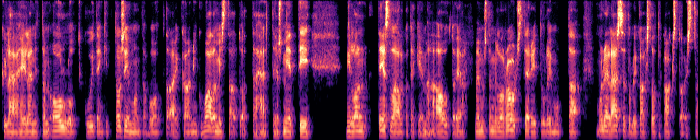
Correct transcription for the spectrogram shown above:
kyllähän heillä nyt on ollut kuitenkin tosi monta vuotta aikaa niin kuin valmistautua tähän, että jos miettii milloin Tesla alkoi tekemään autoja. Mä en muista milloin Roadsteri tuli, mutta Model S tuli 2012.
